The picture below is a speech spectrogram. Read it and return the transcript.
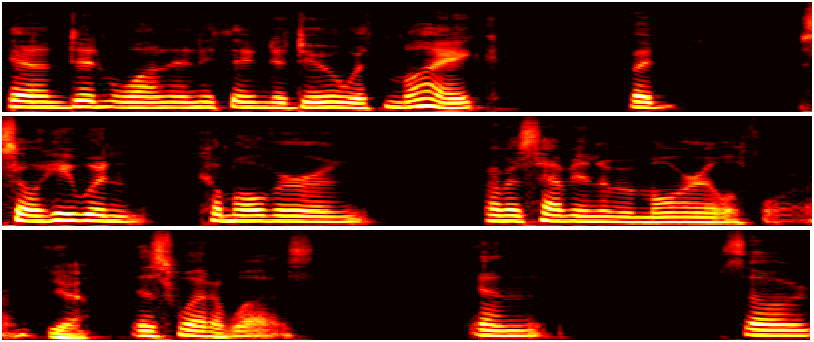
and didn't want anything to do with Mike, but so he wouldn't come over and I was having a memorial for him Yeah. is what it was. And so,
